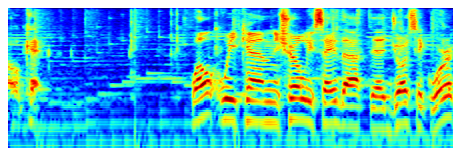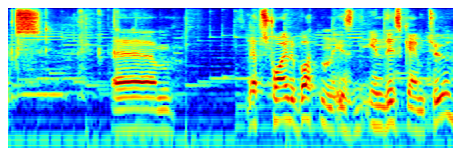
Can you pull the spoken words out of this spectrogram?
Okay. Well, we can surely say that the joystick works. Um, let's try the button is in this game too.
